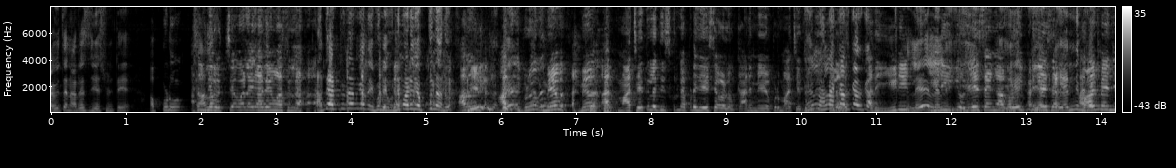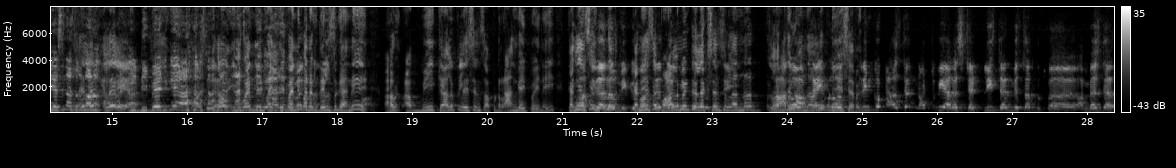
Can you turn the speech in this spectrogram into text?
కవితను అరెస్ట్ చేసి ఉంటే అప్పుడు మీరు వచ్చేవాళ్ళే కాదేమో అసలు అదే అంటున్నాను కదా ఇప్పుడు నేను ఉన్నమాట చెప్తున్నాను ఇప్పుడు మేము మేము మా చేతిలో తీసుకుంటే అప్పుడే చేసేవాళ్ళం కానీ మేము ఎప్పుడు మా చేతిలో. అది ఈడీ వదిలేసాం కాబట్టి ఇప్పుడు మాట- మేము చేసిన. ఈ డిబేట్ కే ఇవన్నీ మనకు తెలుసు కానీ మీ క్యాలిక్యులేషన్స్ అప్పుడు రాంగ్ అయిపోయినాయి కనీసం కనీసం పార్లమెంట్ ఎలక్షన్స్ ఇప్పుడు చేశారు. Please tell Mr. uh, Ambassador.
